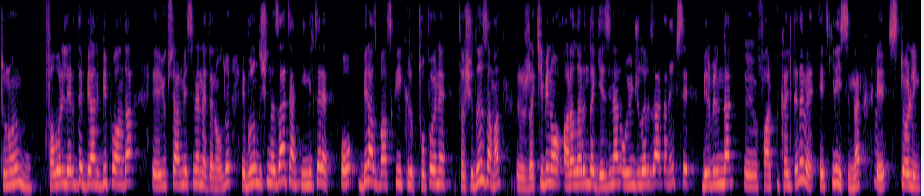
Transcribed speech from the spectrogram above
turnuvanın favorileri de bir hani bir puan da e, yükselmesine neden oldu. E, bunun dışında zaten İngiltere o biraz baskıyı kırıp topu öne taşıdığı zaman e, rakibin o aralarında gezinen oyuncuları zaten hepsi birbirinden e, farklı kalitede ve etkili isimler. E, Sterling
